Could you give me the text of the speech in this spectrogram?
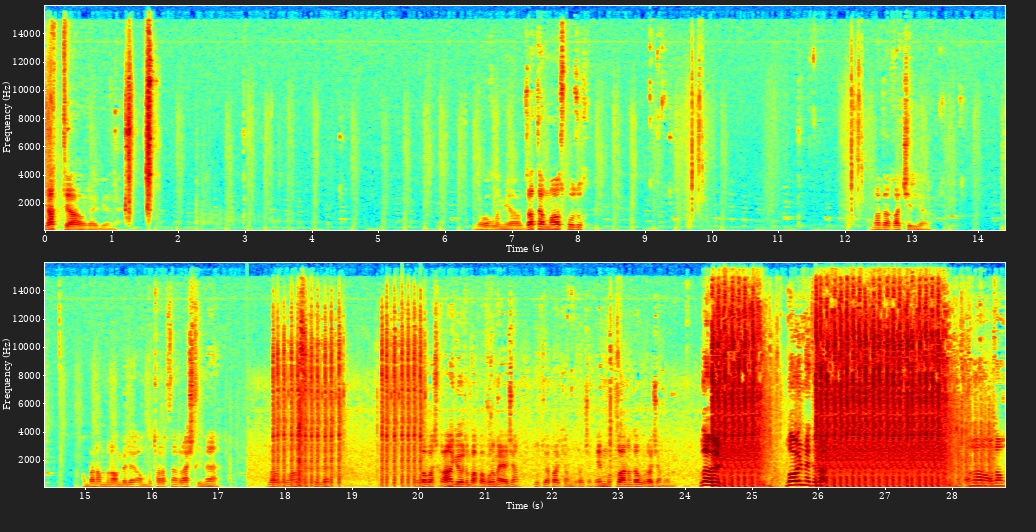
Yattı ya oraya bir yere. Oğlum ya zaten mouse bozuk. Buna da kaçır ya. Ben ambulan böyle am bu taraftan rushlayayım he. Ulan ona sıkırlar. O da başka. Aha gördüm bak bak vurmayacağım. Loot yaparken vuracağım. En mutlu anında vuracağım onu. Ula öl. Ula ölmedi la. Ana adam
